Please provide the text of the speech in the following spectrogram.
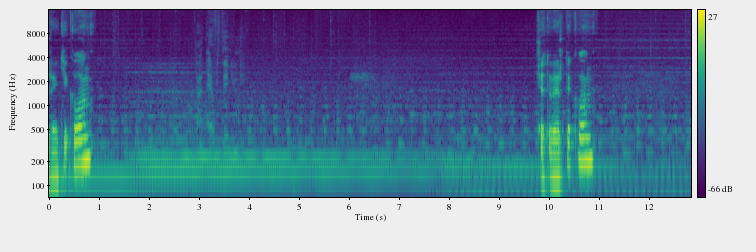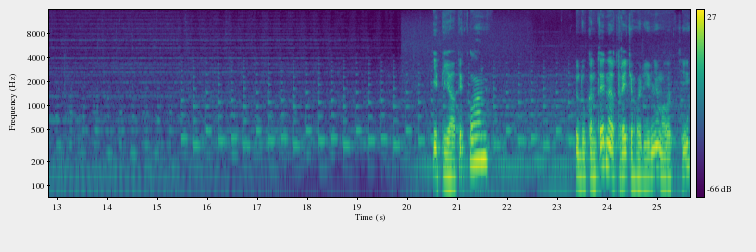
Третій клан. Четвертий клан. І п'ятий клан. Сюди контейнер третього рівня, молодці.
